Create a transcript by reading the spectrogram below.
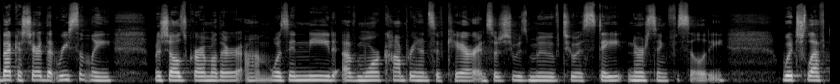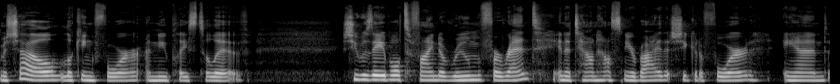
Becca shared that recently Michelle's grandmother um, was in need of more comprehensive care, and so she was moved to a state nursing facility, which left Michelle looking for a new place to live. She was able to find a room for rent in a townhouse nearby that she could afford, and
